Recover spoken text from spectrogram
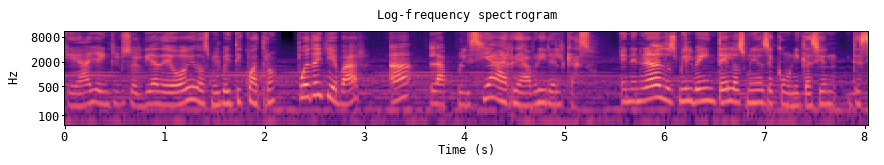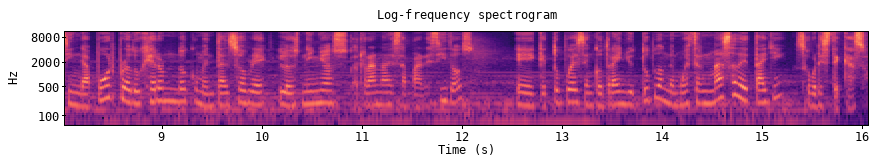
que haya incluso el día de hoy, 2024, puede llevar a la policía a reabrir el caso. En enero del 2020, los medios de comunicación de Singapur produjeron un documental sobre los niños rana desaparecidos, eh, que tú puedes encontrar en YouTube, donde muestran más a detalle sobre este caso.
